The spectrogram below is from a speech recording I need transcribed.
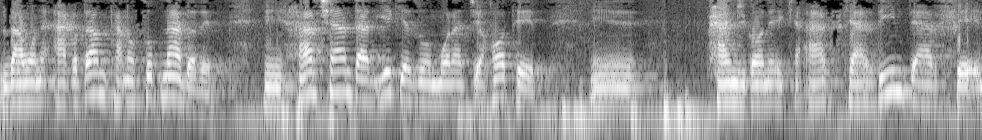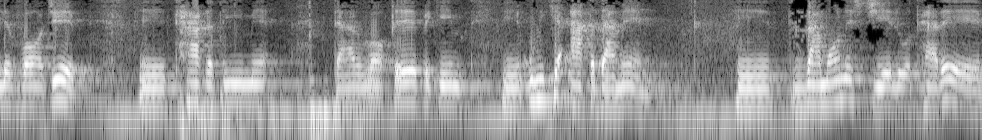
زمان اقدم تناسب نداره. هرچند در یکی از اون مرجحات پنجگانه که عرض کردیم در فعل واجب تقدیم در واقع بگیم اونی که اقدمه زمانش جلوتره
